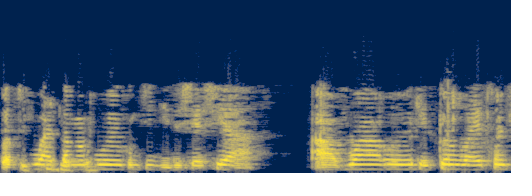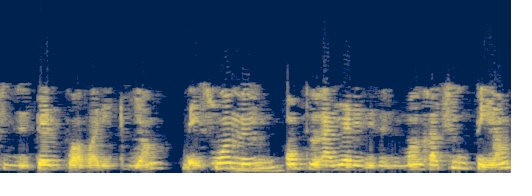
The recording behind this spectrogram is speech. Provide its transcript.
pas toujours attendre, comme tu dis, de chercher à, à avoir euh, quelqu'un va être un fils de tel pour avoir des clients. Mais soi-même, mhm. on peut aller à des événements gratuits ou payants,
